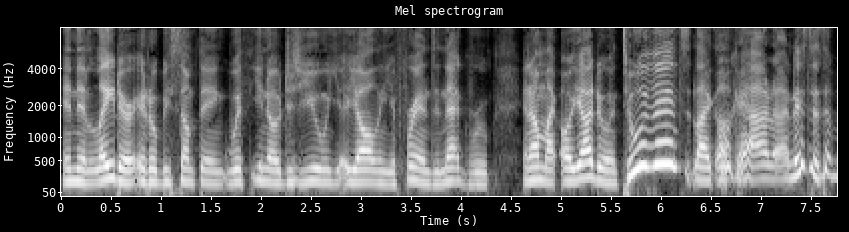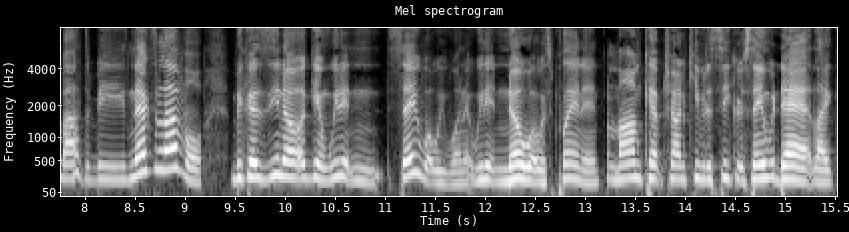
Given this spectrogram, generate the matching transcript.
and then later it'll be something with you know just you and y- y'all and your friends in that group." And I'm like, "Oh, y'all doing two events? Like, okay, hold on, this is about to be next level." Because you know, again, we didn't say what we wanted, we didn't know what was planning. Mom kept trying to keep it a secret. Same with Dad, like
